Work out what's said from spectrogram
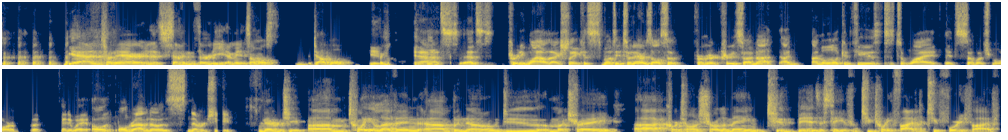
yeah, the Tonnerre, that's 730. I mean, it's almost double. yeah, that's that's pretty wild actually, because Montée Tonnerre is also Premier Crude. So I'm not I'm I'm a little confused as to why it's so much more. But anyway, old old Raveneau is never cheap. Never cheap. Um, 2011, uh, Bonneau du Martray, uh, Corton Charlemagne. Two bids is taken from 225 to 245.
